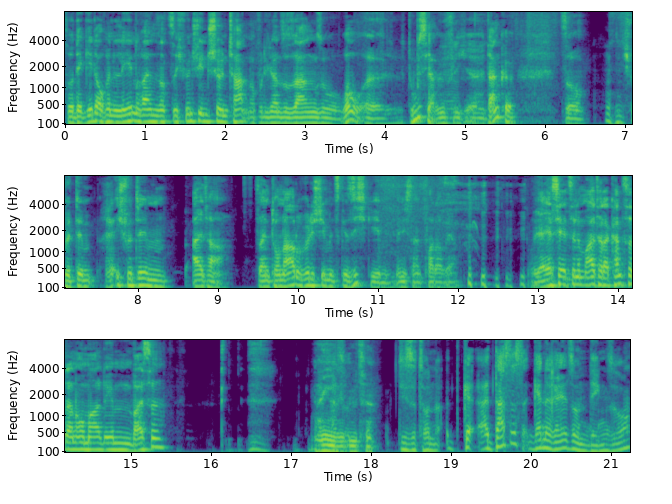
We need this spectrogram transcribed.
So, der geht auch in Läden rein und sagt so, ich wünsche Ihnen einen schönen Tag noch, wo die dann so sagen so, wow, äh, du bist ja höflich, äh, danke. So, ich würde dem, ich würde dem, Alter, sein Tornado würde ich dem ins Gesicht geben, wenn ich sein Vater wäre. Ja, er ist ja jetzt in einem Alter, da kannst du dann auch mal dem, weißt du? Meine Also- Güte. Diese Tonne, ge- äh, das ist generell so ein Ding so.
